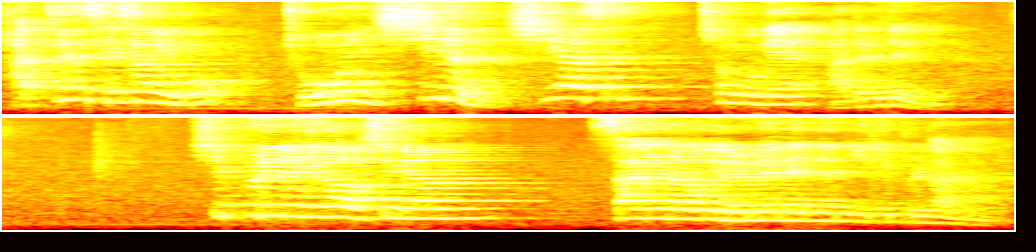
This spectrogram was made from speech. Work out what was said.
밭은 세상이고 좋은 씨는 씨앗은 천국의 아들들입니다. 씨 뿌리는 이가 없으면 싹이 나고 열매 맺는 일이 불가능합니다.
